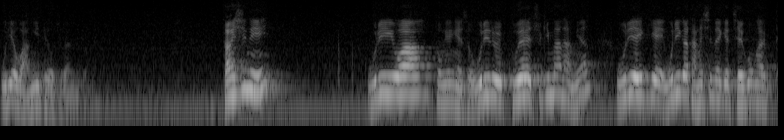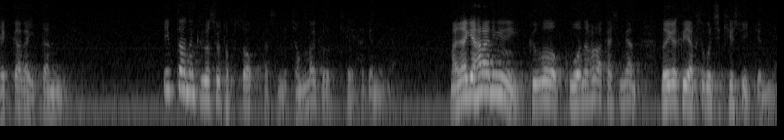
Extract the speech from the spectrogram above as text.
우리의 왕이 되어주라는 겁니다. 당신이 우리와 동행해서 우리를 구해 주기만 하면 우리에게 우리가 당신에게 제공할 대가가 있다는 거죠. 입다는 그것을 덥석 받습니다. 정말 그렇게 하겠느냐? 만약에 하나님이 그거 구원을 허락하시면 너희가 그 약속을 지킬 수 있겠느냐?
